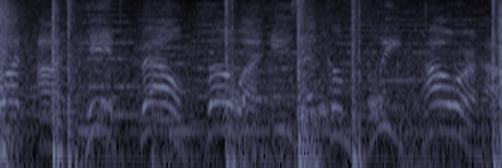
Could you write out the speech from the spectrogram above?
What a hit! Balboa is a complete powerhouse.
